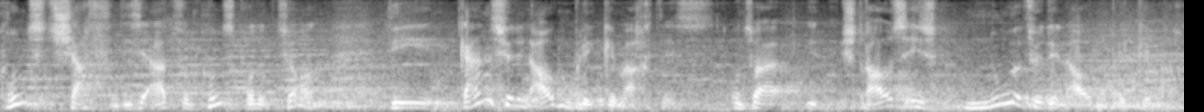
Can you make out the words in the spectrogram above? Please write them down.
Kunstschaffen, diese Art von Kunstproduktion, die ganz für den Augenblick gemacht ist. Und zwar, Strauss ist nur für den Augenblick gemacht.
